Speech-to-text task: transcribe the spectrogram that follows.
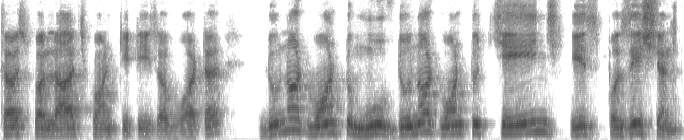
thirst for large quantities of water. Do not want to move, do not want to change his position.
